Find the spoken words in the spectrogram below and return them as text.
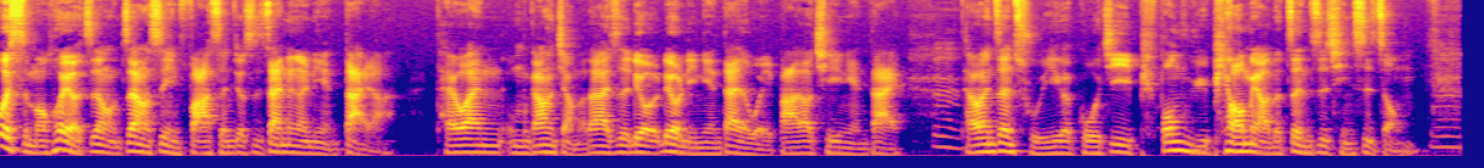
为什么会有这种这样的事情发生？就是在那个年代啦，台湾我们刚刚讲的大概是六六零年代的尾巴到七零年代，嗯，台湾正处于一个国际风雨飘渺的政治情势中，嗯，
